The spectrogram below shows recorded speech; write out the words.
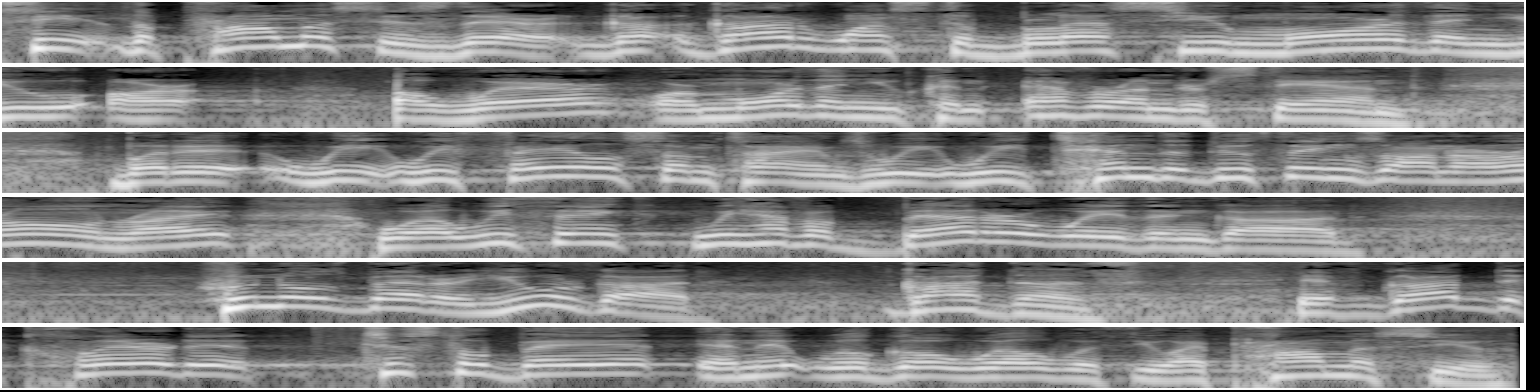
See, the promise is there. God wants to bless you more than you are aware or more than you can ever understand. But it, we, we fail sometimes. We, we tend to do things on our own, right? Well, we think we have a better way than God. Who knows better, you or God? God does. If God declared it, just obey it and it will go well with you. I promise you.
